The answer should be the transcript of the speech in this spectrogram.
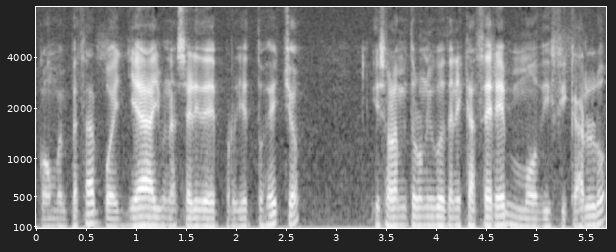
cómo empezar, pues ya hay una serie de proyectos hechos y solamente lo único que tenéis que hacer es modificarlo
